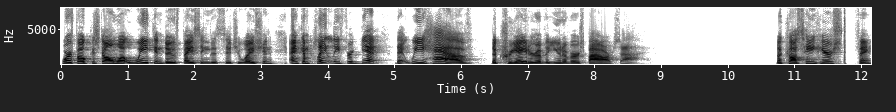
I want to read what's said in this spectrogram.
We're focused on what we can do facing this situation and completely forget that we have the creator of the universe by our side. Because he, here's the thing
